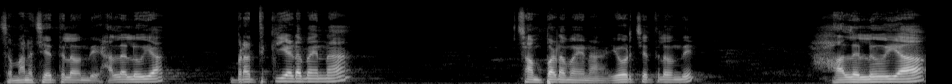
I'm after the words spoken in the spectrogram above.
సో మన చేతిలో ఉంది. హల్లలుయ. బ్రతికియడమైనా చంపడమైనా. ఎవరి చేతిలో ఉంది? హలలుయా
